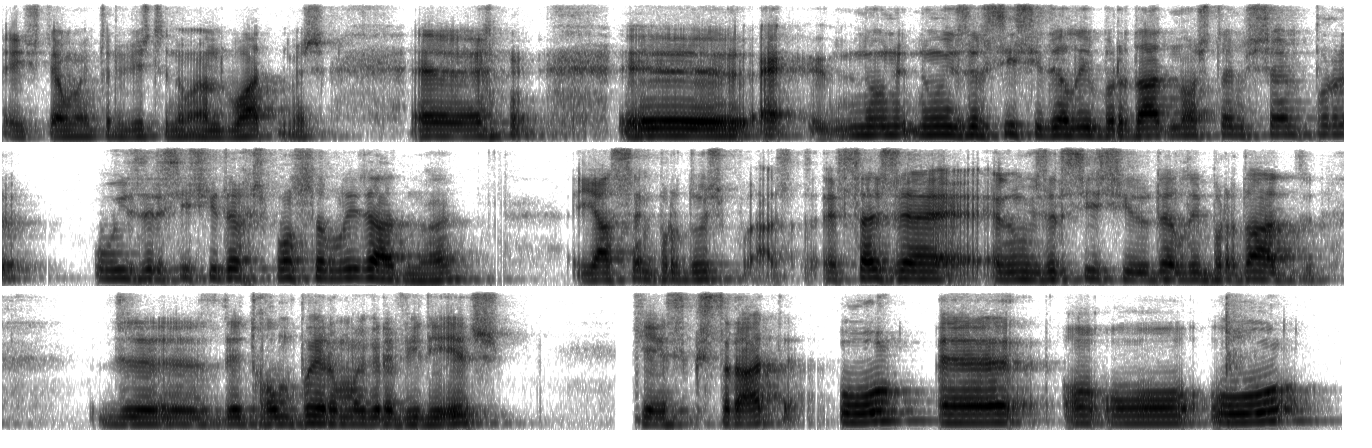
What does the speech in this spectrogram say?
isto é uma entrevista, não é um debate, mas uh, uh, no, no exercício da liberdade nós temos sempre o exercício da responsabilidade, não é? E há sempre dois, seja no exercício da liberdade de, de interromper uma gravidez, que é esse que se trata, ou, uh, ou, ou, ou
